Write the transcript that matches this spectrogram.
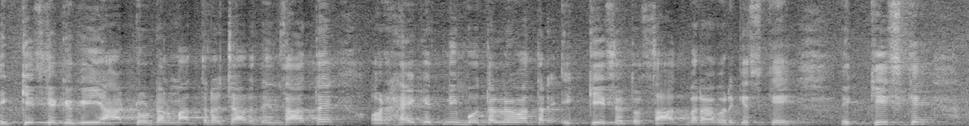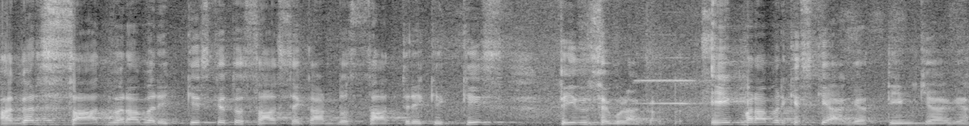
इक्कीस के, क्योंकि यहाँ टोटल मात्रा चार तीन सात है और है कितनी बोतल में मात्रा? इक्कीस है। तो सात बराबर किसके? इक्कीस के। अगर सात बराबर इक्कीस के तो सात से काट दो, सात त्रिक इक्कीस। तीन से गुणा कर दो। एक बराबर किसके आ गया? तीन के आ गया।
